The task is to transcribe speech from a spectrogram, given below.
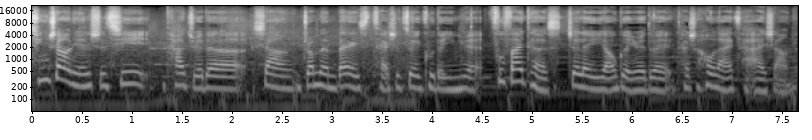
青少年时期，他觉得像 drum and bass 才是最酷的音乐。Foo Fighters 这类摇滚乐队，他是后来才爱上的。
